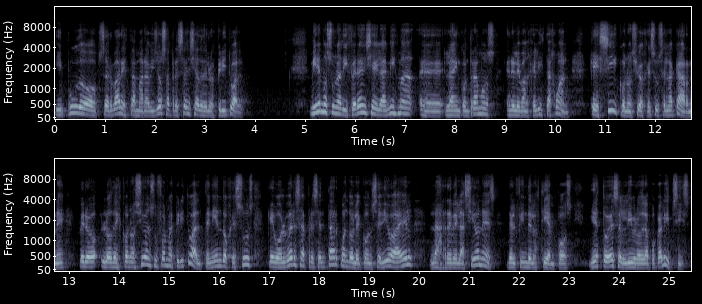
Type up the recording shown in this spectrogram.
y pudo observar esta maravillosa presencia desde lo espiritual. Miremos una diferencia y la misma eh, la encontramos en el evangelista Juan, que sí conoció a Jesús en la carne, pero lo desconoció en su forma espiritual, teniendo Jesús que volverse a presentar cuando le concedió a él las revelaciones del fin de los tiempos. Y esto es el libro del Apocalipsis,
